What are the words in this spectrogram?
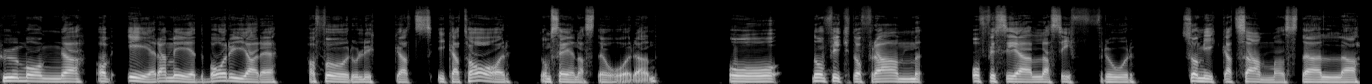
Hur många av era medborgare har förolyckats i Qatar de senaste åren? Och de fick då fram officiella siffror som gick att sammanställa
